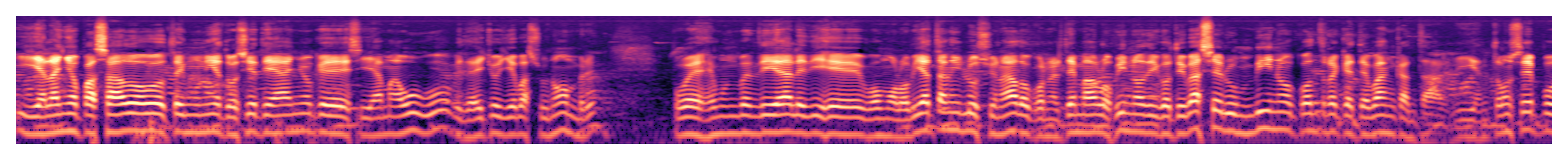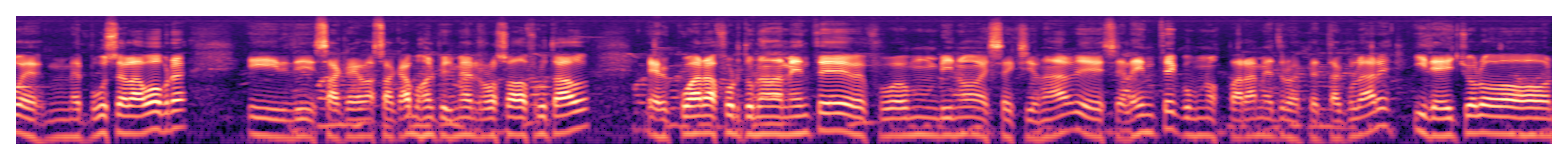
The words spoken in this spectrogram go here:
y el año pasado tengo un nieto de siete años que se llama Hugo, de hecho lleva su nombre. Pues un buen día le dije, como lo veía tan ilusionado con el tema de los vinos, digo, te iba a hacer un vino contra que te va a encantar. Y entonces pues me puse a la obra y sacamos el primer rosado frutado, el cual afortunadamente fue un vino excepcional, excelente, con unos parámetros espectaculares y de hecho los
